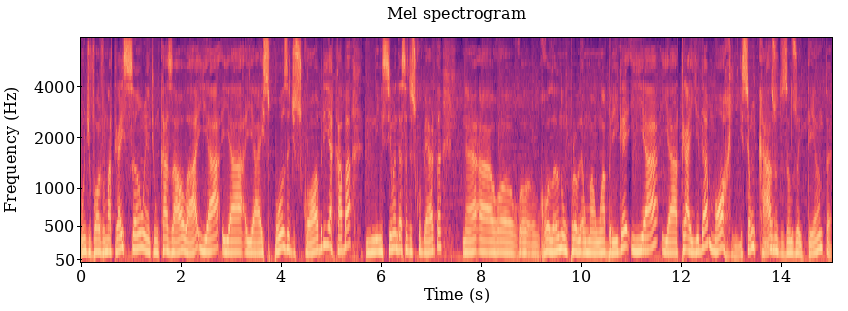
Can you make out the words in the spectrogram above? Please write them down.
onde envolve uma traição entre um casal lá e a, e a, e a esposa descobre e acaba em cima dessa descoberta, né? a- ro- rolando um, uma, uma briga e a, e a traída morre. Isso é um caso dos anos 80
